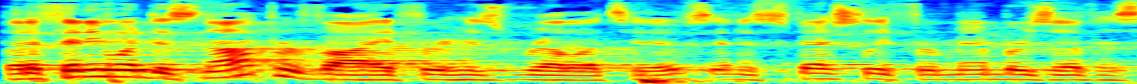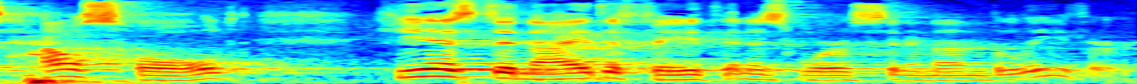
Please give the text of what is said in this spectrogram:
But if anyone does not provide for his relatives, and especially for members of his household, he has denied the faith and is worse than an unbeliever.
